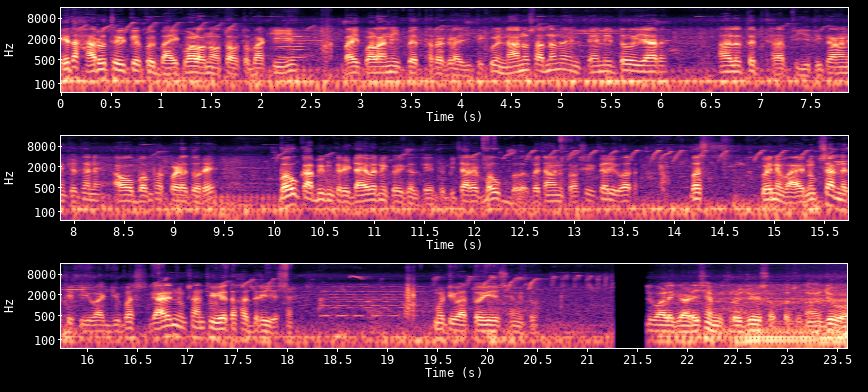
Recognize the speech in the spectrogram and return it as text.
એ તો સારું થયું કે કોઈ બાઇકવાળો નહોતો આવતો. બાકી બાઇકવાળાની પેથ રગડાઈ જતી. કોઈ નાનું સાધન હોય ને, તેની તો યાર હાલત જ ખરાબ થઈ જતી. કારણ કે છે ને, આવો બમ્પર પડે તો રે. બહુ કાબીમ કરી, ડ્રાઈવરની કોઈ ગલતી નથી. બિચારે બહુ બચાવવાની કોશિશ કરી વાર બસ કોઈને નુકસાન નથી થયું, વાગ્યું. બસ ગાડીને નુકસાન થયું, એ તો હદરી જશે. મોટી વાત તો એ છે, મિત્રો. વાળી ગાડી છે, મિત્રો. જોઈ શકો છો તમે. જુઓ.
